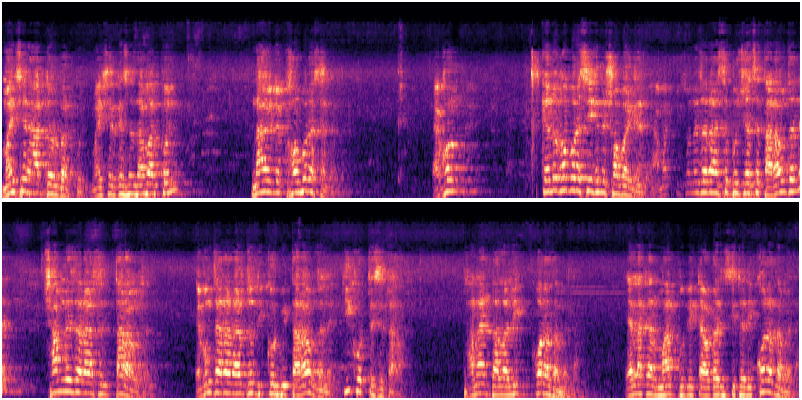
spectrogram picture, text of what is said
মাইসের হাত ধরবার করি মাইসের কাছে যাবার করি। না হইলে খবর আছে না। এখন কেন খবর আছে এখানে সবাই জানে। আমার পিছনে যারা আছে, বসে আছে, তারাও জানে। সামনে যারা আছেন, তারাও জানে। এবং যারা রাজনৈতিক কর্মী, তারাও জানে। কি করতেছে তারা? থানার দালালি করা যাবে না। এলাকার মাঠ বুড়ি টাউডারি সিটারি করা যাবে না।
